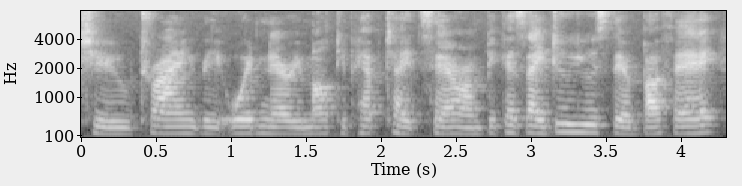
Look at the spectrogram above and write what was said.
to trying the Ordinary Multi-Peptide Serum because I do use their buffet.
